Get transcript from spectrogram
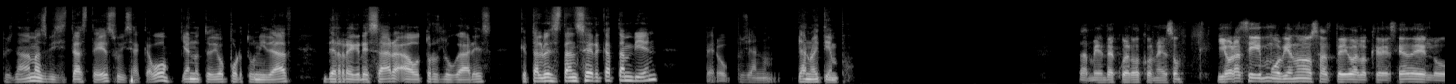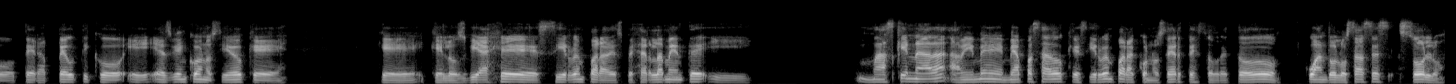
pues nada más visitaste eso y se acabó. Ya no te dio oportunidad de regresar a otros lugares que tal vez están cerca también, pero pues ya no, ya no hay tiempo. También de acuerdo con eso. Y ahora sí, moviéndonos a, a lo que decía de lo terapéutico, eh, es bien conocido que que, los viajes sirven para despejar la mente y más que nada, a mí me, ha pasado que sirven para conocerte, sobre todo cuando los haces solo.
